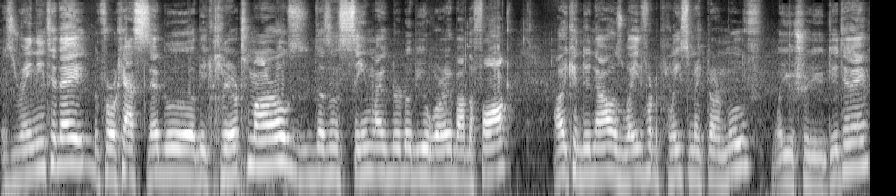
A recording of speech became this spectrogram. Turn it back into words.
It's raining today. The forecast said it will be clear tomorrow. It doesn't seem like there will be worried about the fog. All you can do now is wait for the police to make their move. What you should you do today?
